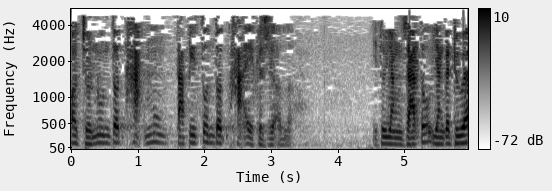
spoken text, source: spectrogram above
Ojo nuntut hakmu tapi tuntut hak Gusti Allah. Itu yang satu. Yang kedua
